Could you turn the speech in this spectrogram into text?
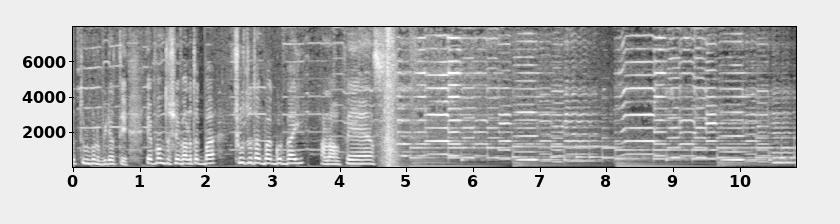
নতুন কোনো ভিডিওতে এ পর্যন্ত সবাই ভালো থাকবা সুস্থ থাকবা গুড বাই আল্লাহ হাফেজ। you.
